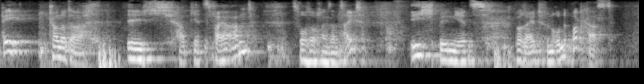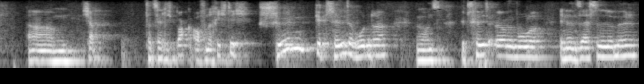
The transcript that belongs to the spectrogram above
Hey, Carlotta. Ich habe jetzt Feierabend. Es wurde auch langsam Zeit. Ich bin jetzt bereit für eine Runde Podcast. Ähm, ich habe tatsächlich Bock auf eine richtig schön gechillte Runde, wenn wir uns gechillt irgendwo in den Sessel lümmeln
